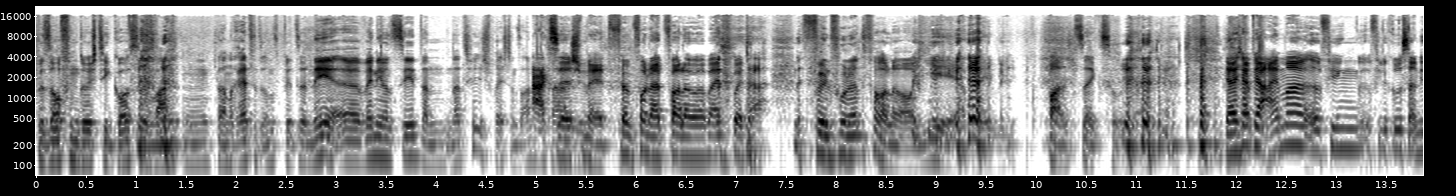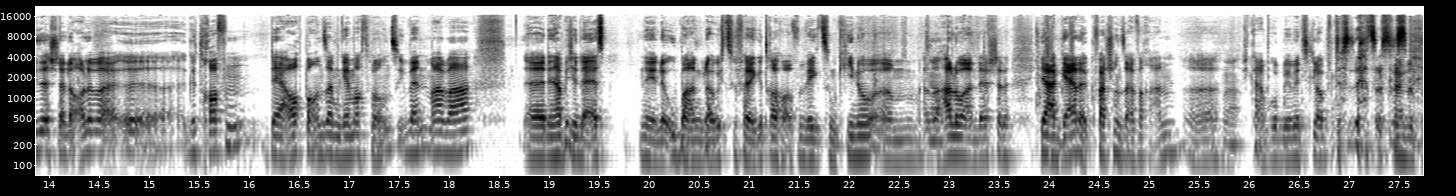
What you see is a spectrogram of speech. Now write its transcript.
besoffen durch die Gosse wanken, dann rettet uns bitte. Nee, äh, wenn ihr uns seht, dann natürlich sprecht uns an. Axel Schmidt, 500 Follower bei Twitter. 500 Follower, yeah, baby. Bald 600. Ja, ich habe ja einmal, äh, vielen, viele Grüße an dieser Stelle, Oliver äh, getroffen, der auch bei unserem Game of Thrones Event mal war. Äh, den habe ich in der S nee, in der U-Bahn, glaube ich, zufällig getroffen auf dem Weg zum Kino. Ähm, also hallo an der Stelle. Ja, gerne, quatschen uns einfach an. Äh, Hab ich kein Problem mit. Ich glaube, das, das, das ist,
